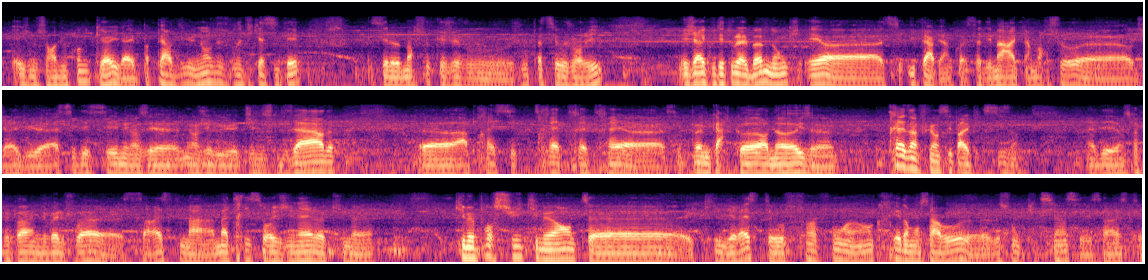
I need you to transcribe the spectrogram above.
et je me suis rendu compte qu'il n'avait pas perdu une once de son efficacité. C'est le morceau que je vais vous, je vous passer aujourd'hui. Et j'ai écouté tout l'album donc et euh, c'est hyper bien quoi. Ça démarre avec un morceau, euh, on dirait du ACDC mélangé, mélangé du Genesis Lizard. Euh, après c'est très très très euh, c'est punk hardcore, noise, euh, très influencé par les Pixies. Euh, des- on se refait pas une nouvelle fois, euh, ça reste ma matrice originelle qui me qui me poursuit, qui me hante, euh, qui reste au fond euh, ancré dans mon cerveau. Euh, le son Pixien, ça reste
